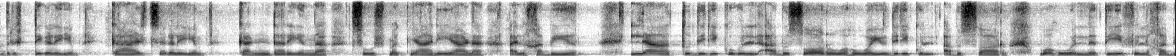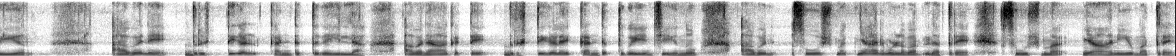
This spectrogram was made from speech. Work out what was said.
ദൃഷ്ടികളെയും കാഴ്ചകളെയും കണ്ടറിയുന്ന സൂക്ഷ്മജ്ഞാനിയാണ് അൽ ഖബീർ ലാ തുദിരിക്കുൽ അബ്സാർ വഹുവ യുദിരിക്കുൽ അബ്സാർ വഹുവൽ ലത്തീഫുൽ ഖബീർ. അവനെ ദൃഷ്ടികൾ കണ്ടെത്തുകയില്ല. അവനാകട്ടെ ദൃഷ്ടികളെ കണ്ടെത്തുകയും ചെയ്യുന്നു. അവൻ സൂക്ഷ്മജ്ഞാനമുള്ളവനത്രേ സൂക്ഷ്മജ്ഞാനിയുമത്രേ.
